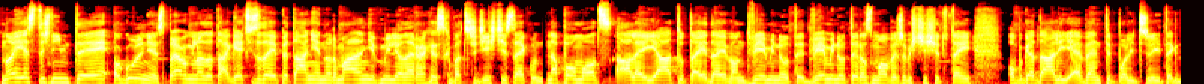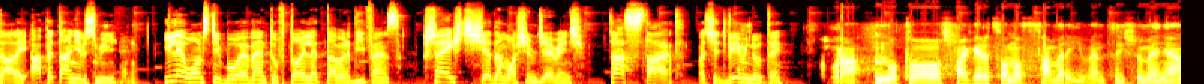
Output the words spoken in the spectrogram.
No i jesteś nim ty. Ogólnie, sprawa wygląda tak. Ja ci zadaję pytanie. Normalnie w milionerach jest chyba 30 sekund na pomoc, ale ja tutaj daję wam dwie minuty. Dwie minuty rozmowy, żebyście się tutaj obgadali, eventy policzyli i tak dalej. A pytanie brzmi: ile łącznie było eventów Toilet Tower Defense? 6, 7, 8, 9. Czas start. Macie dwie minuty. Dobra, no to szwagier co, no summer event liczymy, nie?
